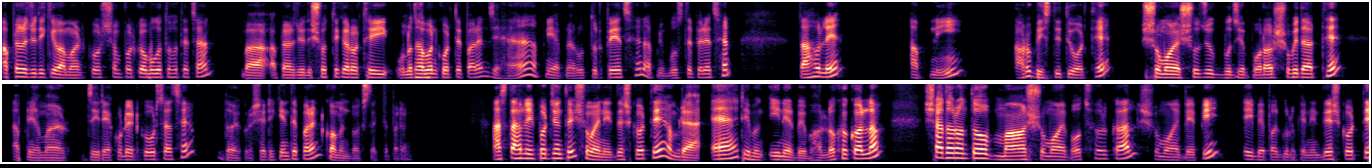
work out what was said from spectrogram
আপনারা যদি কেউ আমার কোর্স সম্পর্কে অবগত হতে চান বা আপনারা যদি সত্যিকার অর্থেই অনুধাবন করতে পারেন যে হ্যাঁ, আপনি আপনার উত্তর পেয়েছেন, আপনি বুঝতে পেরেছেন, তাহলে আপনি আরও বিস্তৃত অর্থে সময়ের সুযোগ বুঝে পড়ার সুবিধার্থে আপনি আমার যে রেকর্ডেড কোর্স আছে, দয়া করে সেটি কিনতে পারেন, কমেন্ট বক্স দেখতে পারেন। আজ তাহলে এই পর্যন্তই সময় নির্দেশ করতে আমরা অ্যাড এবং ইনের ব্যবহার লক্ষ্য করলাম। সাধারণত মাস, সময়, বছরকাল, সময়ব্যাপী এই ব্যাপারগুলোকে নির্দেশ করতে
